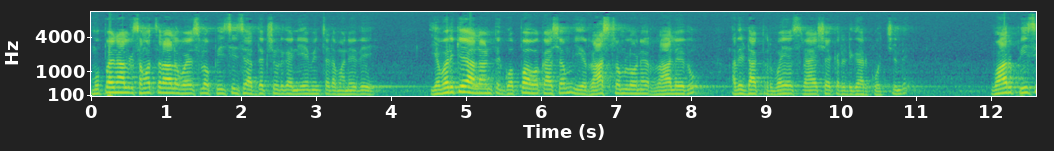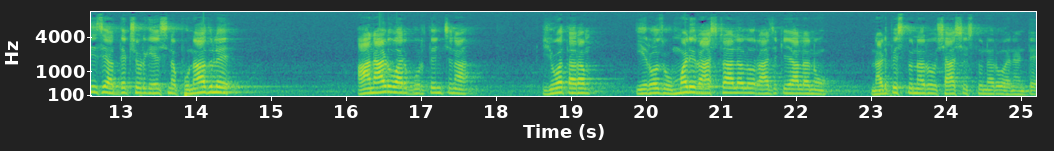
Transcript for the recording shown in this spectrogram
ముప్పై నాలుగు సంవత్సరాల వయసులో పిసిసి అధ్యక్షుడిగా నియమించడం అనేది ఎవరికీ అలాంటి గొప్ప అవకాశం ఈ రాష్ట్రంలోనే రాలేదు. అది డాక్టర్ వైఎస్ రాజశేఖర రెడ్డి గారికి వచ్చింది. వారు పిసిసి అధ్యక్షుడికి వేసిన పునాదులే ఆనాడు వారు గుర్తించిన యువతరం ఈరోజు ఉమ్మడి రాష్ట్రాలలో రాజకీయాలను నడిపిస్తున్నారు శాసిస్తున్నారు అని అంటే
